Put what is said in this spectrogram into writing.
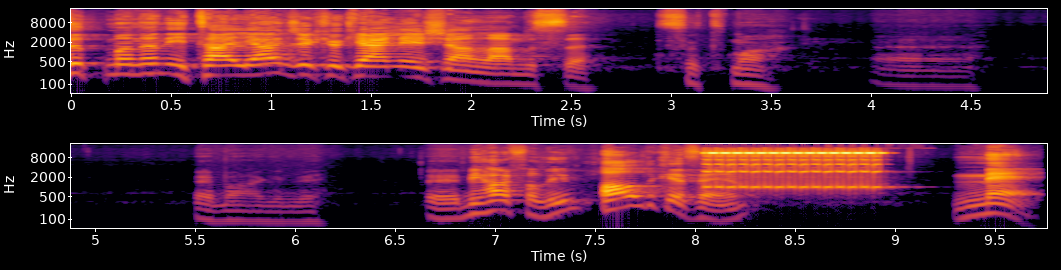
Sıtmanın İtalyanca kökenli eş anlamlısı. Sıtma. Ee, veba gibi. Ee, bir harf alayım. Aldık efendim. M.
